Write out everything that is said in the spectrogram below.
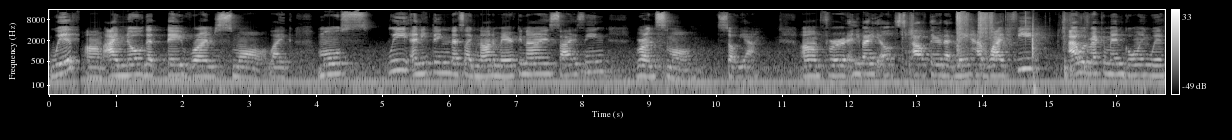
width. Um, I know that they run small, like mostly anything that's like non-Americanized sizing runs small. So yeah, um, for anybody else out there that may have wide feet, I would recommend going with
